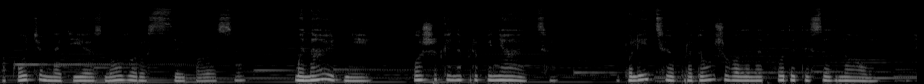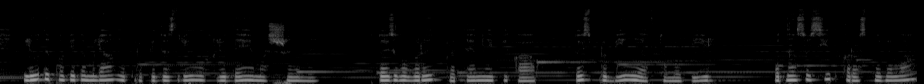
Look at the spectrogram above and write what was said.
а потім надія знову розсипалася. Минають дні, пошуки не припиняються. У поліцію продовжували надходити сигнали. Люди повідомляли про підозрілих людей і машини. Хтось говорив про темний пікап, хтось про білий автомобіль. Одна сусідка розповіла,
